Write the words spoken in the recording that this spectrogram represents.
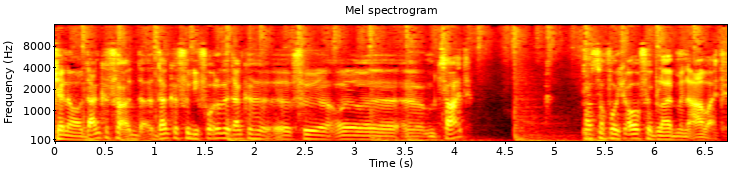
Genau, danke für, danke für die Folge, danke äh, für eure ähm, Zeit. Passt auf euch auf, wir bleiben in Arbeit.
